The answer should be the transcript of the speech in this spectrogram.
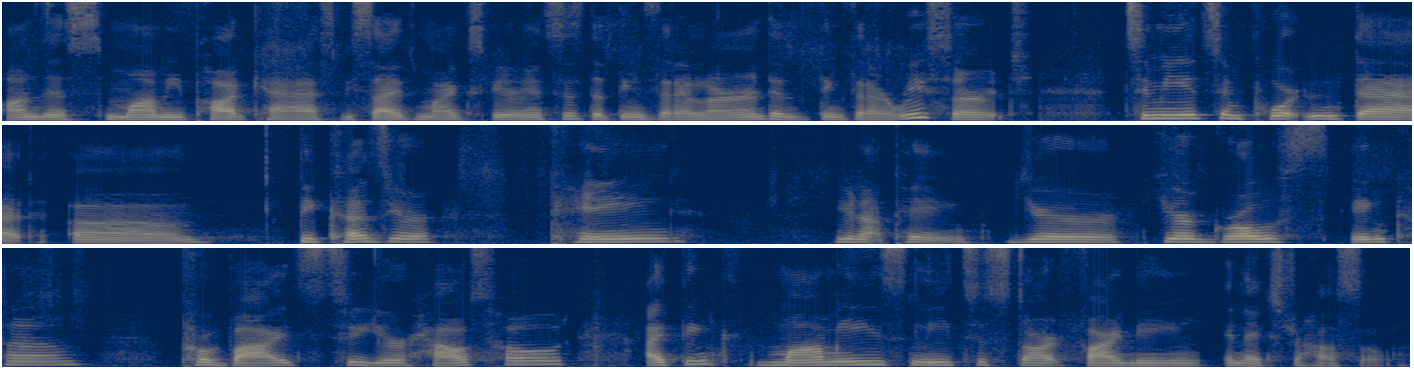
on this mommy podcast, besides my experiences, the things that I learned and the things that I researched, to me, it's important that um, because you're paying, you're not paying your your gross income provides to your household. I think mommies need to start finding an extra hustle.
